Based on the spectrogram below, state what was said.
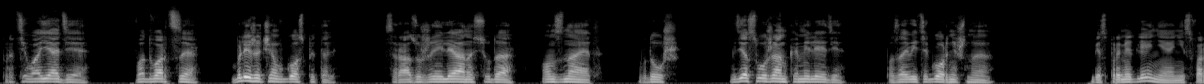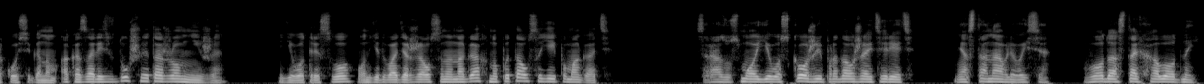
«Противоядие! Во дворце! Ближе, чем в госпиталь! Сразу же Илиана сюда! Он знает! В душ!» «Где служанка, миледи? Позовите горничную». Без промедления они с Фаркосиганом оказались в душе этажом ниже. Его трясло, он едва держался на ногах, но пытался ей помогать. «Сразу смой его с кожи и продолжай тереть. Не останавливайся. Воду оставь холодной».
